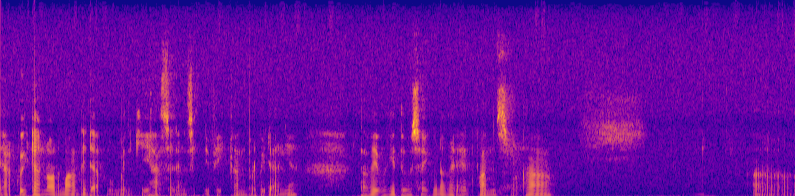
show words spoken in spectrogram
ya quick dan normal tidak memiliki hasil yang signifikan perbedaannya tapi begitu saya gunakan advance maka uh,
